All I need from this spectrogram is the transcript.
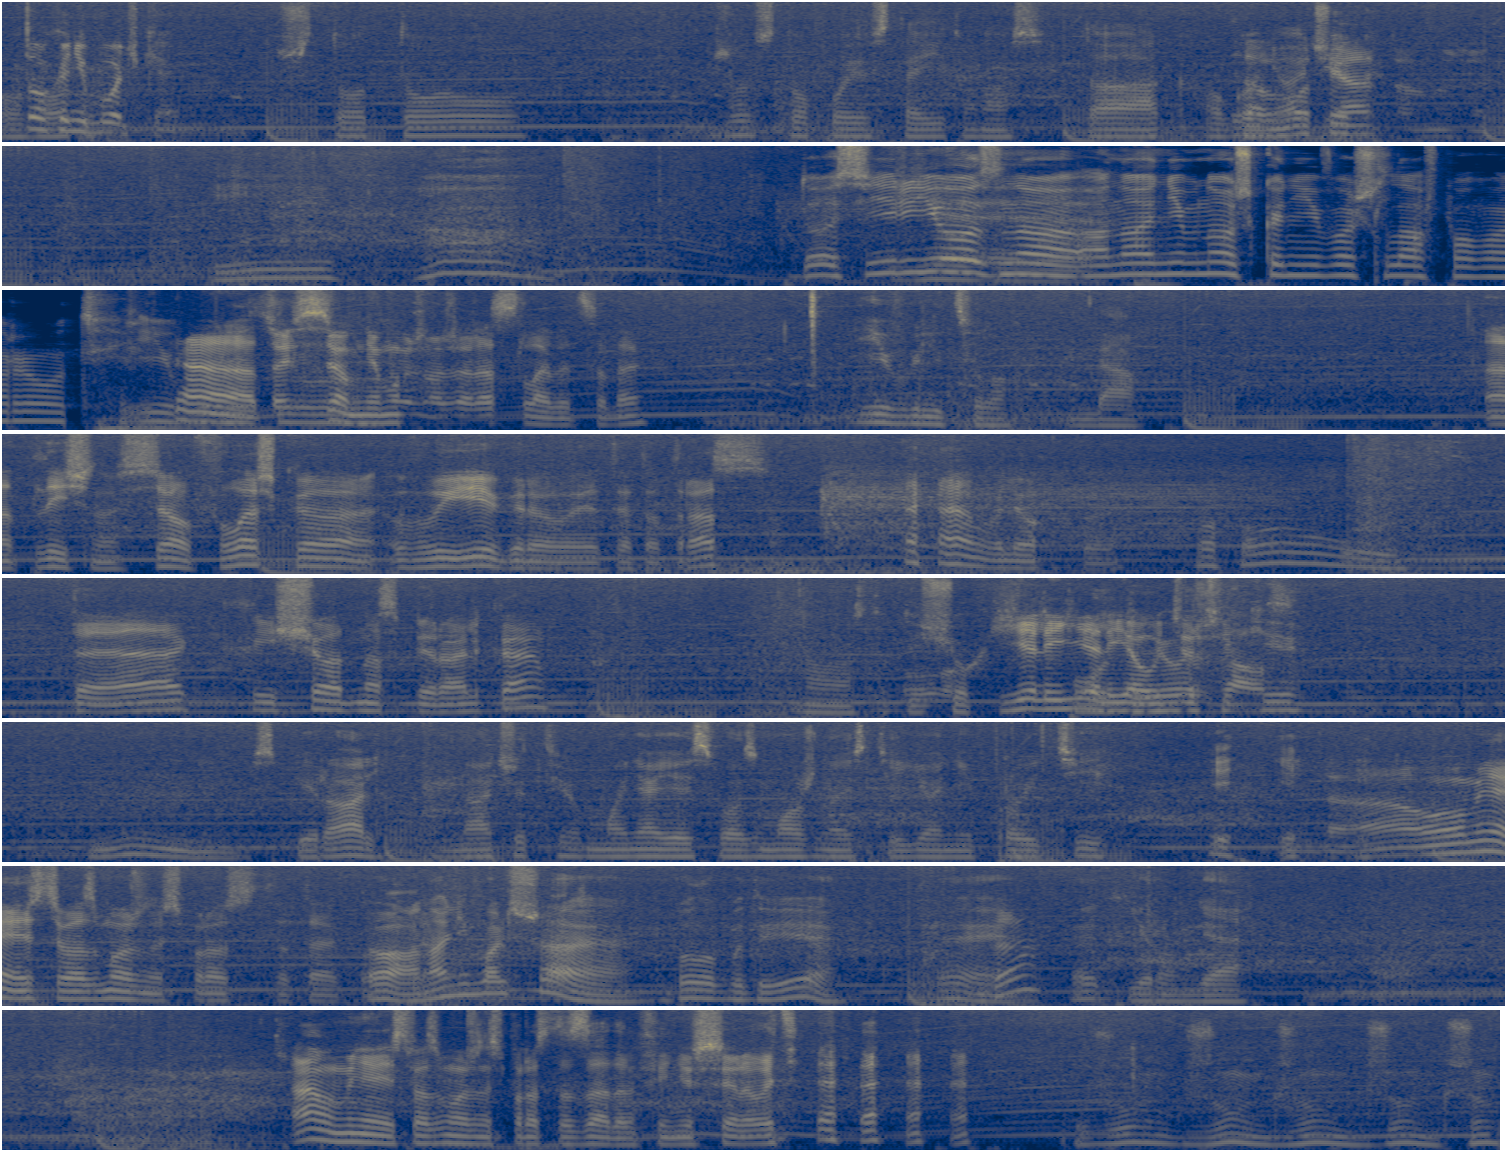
Ого, Только не бочки. Что-то жестокое стоит у нас. Так, Да, вот огонечек. там уже. И... Да серьезно, она немножко не вошла в поворот и А, то есть все, мне можно уже расслабиться, да? И вылетела. Да. Отлично, все, флешка выигрывает этот раз в легкую. Так, еще одна спиралька. Ну, у нас тут еще Еле-еле я удержался. М, спираль. Значит, у меня есть возможность ее не пройти. Да, у меня есть возможность просто так. вот А, прям. она небольшая. Было бы две. Эй, Да? Это ерунда. А у меня есть возможность просто задом финишировать. Жунг, жунг, жунг, жунг, жунг.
